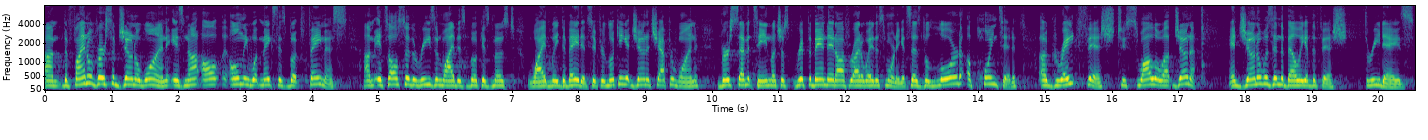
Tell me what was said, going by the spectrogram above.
Um, the final verse of Jonah 1 is not all, only what makes this book famous, um, it's also the reason why this book is most widely debated. So if you're looking at Jonah chapter 1, verse 17, let's just rip the band aid off right away this morning. It says, The Lord appointed a great fish to swallow up Jonah. And Jonah was in the belly of the fish three days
